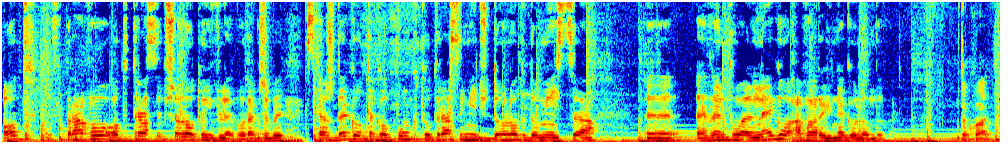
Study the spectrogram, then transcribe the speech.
od w prawo, od trasy przelotu i w lewo, tak żeby z każdego tego punktu trasy mieć dolot do miejsca y, ewentualnego awaryjnego lądowania. Dokładnie.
